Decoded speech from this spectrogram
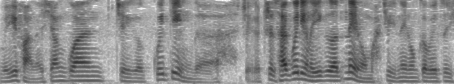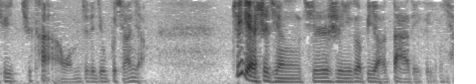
违反了相关这个规定的这个制裁规定的一个内容吧，具体内容各位自己去去看啊，我们这里就不详讲。这件事情其实是一个比较大的一个影响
